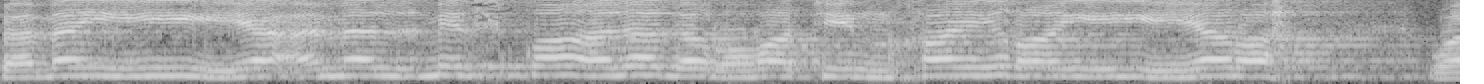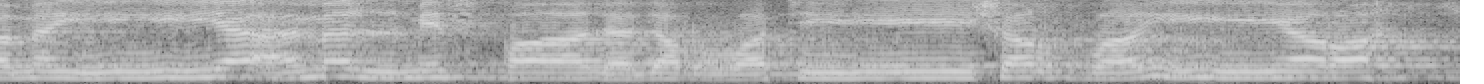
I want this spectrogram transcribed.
فمن يعمل مثقال ذرة خيرا يره ومن يعمل مثقال ذرة شرا يره.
